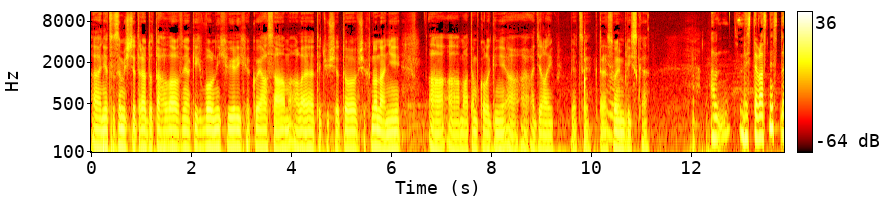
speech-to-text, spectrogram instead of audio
Uh, něco jsem ještě teda dotahoval v nějakých volných chvílích jako já sám, ale teď už je to všechno na ní a, a má tam kolegyni a, a, a dělají věci, které jsou jim blízké. A vy jste vlastně eh,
